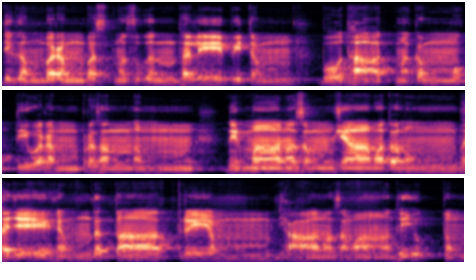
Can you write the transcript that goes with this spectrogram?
दिगम्बरं भस्मसुगन्धलेपितं बोधात्मकं मुक्तिवरं प्रसन्नं भजेहम भजेऽहं ध्यान ध्यानसमाधियुक्तम्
